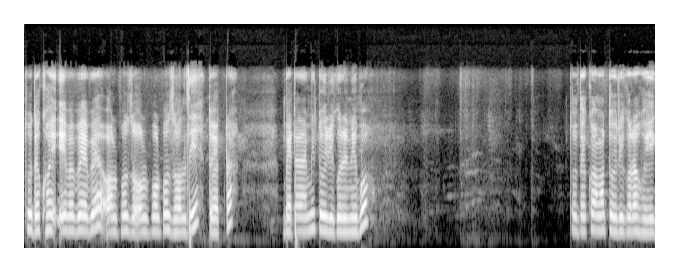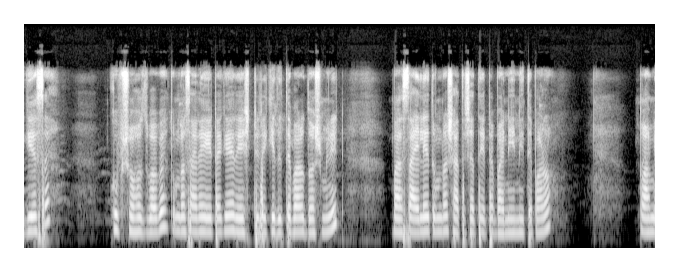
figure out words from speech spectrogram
তো দেখো, এভাবে এভাবে অল্প অল্প অল্প জল দিয়ে তো একটা ব্যাটার আমি তৈরি করে নেব। তো দেখো, আমার তৈরি করা হয়ে গিয়েছে। খুব সহজভাবে। তোমরা চাইলে এটাকে রেস্টে রেখে দিতে পারো দশ মিনিট বা চাইলে তোমরা সাথে সাথে এটা বানিয়ে নিতে পারো। তো আমি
